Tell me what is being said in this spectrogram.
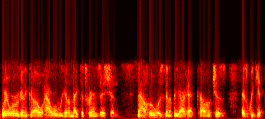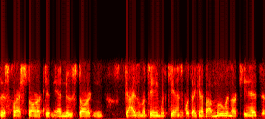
where we were going to go, how were we going to make the transition. Now, who was going to be our head coach as as we get this fresh start and, and new start, and guys on the team with kids were thinking about moving their kids and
